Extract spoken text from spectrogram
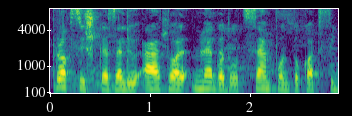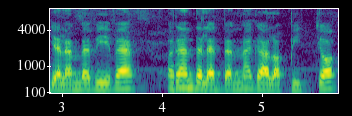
praxiskezelő által megadott szempontokat figyelembe véve a rendeletben megállapítja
